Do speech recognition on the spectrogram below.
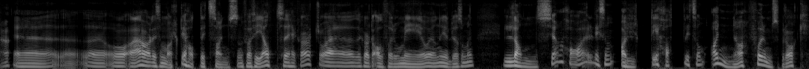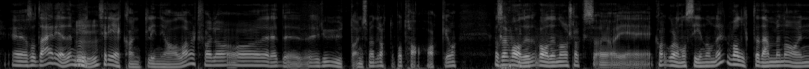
Ja. eh, og jeg har liksom alltid hatt litt sansen for Fiat, helt klart. Og jeg, det er klart Alfa Romeo er jo nydelig, og sånn, men Lancia har liksom alltid hatt litt sånn annet formspråk. Eh, så der er det mye mm. trekantlinjaler, i hvert fall, og, og dere rutene som er dratt opp på taket. og Altså, var det, var det noe slags eh, Går det an å si noe om det? Valgte de en annen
